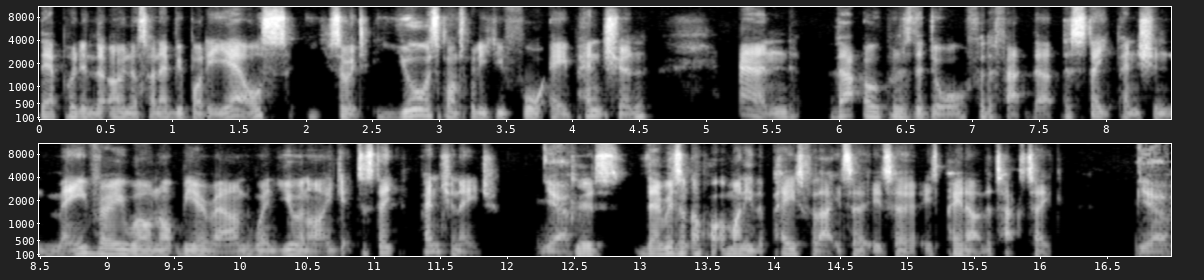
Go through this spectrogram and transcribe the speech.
they're putting the onus on everybody else. So it's your responsibility for a pension. And that opens the door for the fact that the state pension may very well not be around when you and I get to state pension age Yeah. because there isn't a pot of money that pays for that. It's a it's a it's paid out of the tax take. Yeah,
